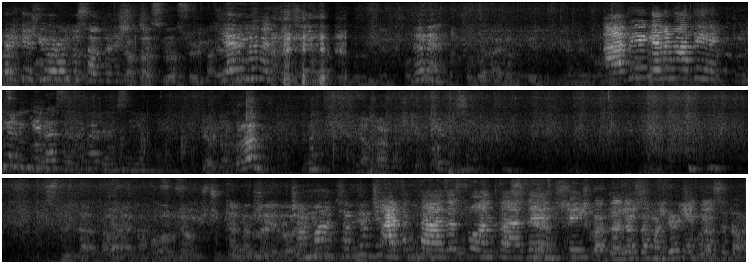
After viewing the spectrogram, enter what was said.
Herkes yoruldu satır işi. Şakasına söyle. ayran Gel. Mehmet. Mehmet. yiyorum. Çocuğun ayranı yiyeceğiz diyorum. her zaman. Abi gelin hadi. Gelin gel Hasan. Hadi Hasan yanına gel. Gel lan. Kur'an. Gel kardeş gel. Bir şey. Aman sakın Artık taze soğan, taze şey. Çıkartacak zaman der ki burası da.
